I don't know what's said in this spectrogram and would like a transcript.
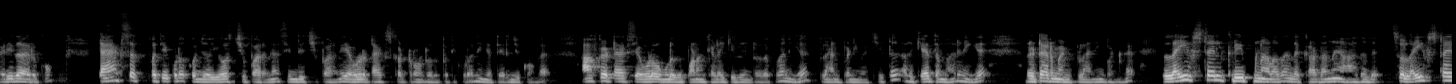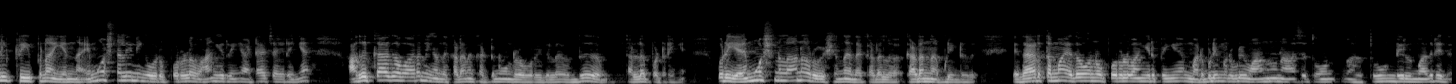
பெரிதாக இருக்கும். டேக்ஸை பற்றி கூட கொஞ்சம் யோசிச்சு பாருங்கள் சிந்திச்சு பாருங்கள் எவ்வளோ டேக்ஸ் கட்டுறோன்றதை பற்றி கூட நீங்கள் தெரிஞ்சுக்கோங்க. ஆஃப்டர் டேக்ஸ் எவ்வளோ உங்களுக்கு பணம் கிடைக்குதுன்றதை கூட நீங்கள் பிளான் பண்ணி வச்சுட்டு அதுக்கேற்ற மாதிரி நீங்கள் ரிட்டையர்மெண்ட் பிளானிங் பண்ணுங்கள் லைஃப் ஸ்டைல் க்ரீப்னால தான் இந்த கடனே ஆகுது. ஸோ லைஃப் ஸ்டைல் க்ரீப்னா என்ன? எமோஷ்னலி நீங்கள் ஒரு பொருளை வாங்கிடுறீங்க அட்டாச் ஆகிறீங்க அதுக்காக வர நீங்கள் அந்த கடனை கட்டணுன்ற ஒரு இதில் வந்து தள்ளப்படுறீங்க. ஒரு எமோஷ்னலான ஒரு விஷயம் தான் இந்த கடலை கடன் அப்படின்றது. யதார்த்தமாக ஏதோ ஒன்று பொருள் வாங்கியிருப்பீங்க மறுபடியும் மறுபடியும் வாங்கணும்னு ஆசை தோன் தூண்டில் மாதிரி இது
